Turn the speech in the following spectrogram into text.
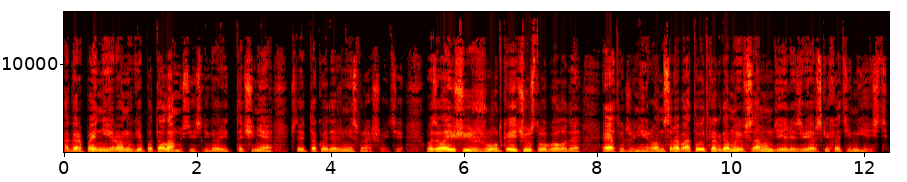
агорпен-нейрон в гипоталамусе, если говорить точнее. Что это такое, даже не спрашивайте. Вызывающий жуткое чувство голода. Этот же нейрон срабатывает, когда мы в самом деле зверски хотим есть.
